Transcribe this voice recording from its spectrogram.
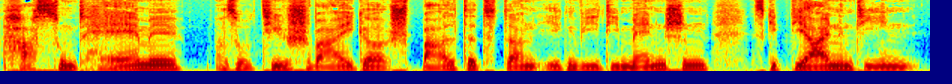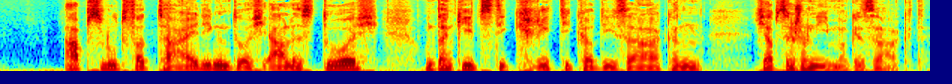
Hass und Häme. Also Til Schweiger spaltet dann irgendwie die Menschen. Es gibt die einen, die ihn absolut verteidigen durch alles durch. Und dann gibt es die Kritiker, die sagen, ich habe es ja schon immer gesagt.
